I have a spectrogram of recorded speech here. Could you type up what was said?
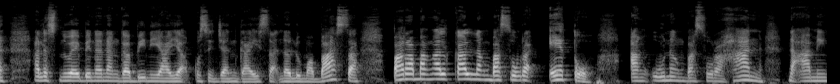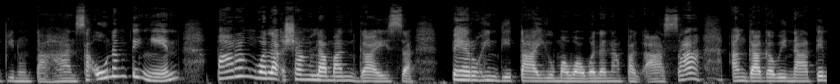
Alas 9 na ng gabi niyaya ko si John guys na lumabas ah, para mangalkal ng basura. Eto ang unang basurahan na aming pinuntahan. Sa unang tingin, parang wala siyang laman guys. Pero hindi tayo mawawala ng pag-asa. Ang gagawin natin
